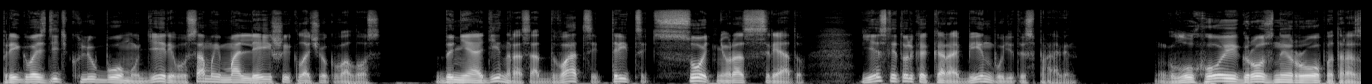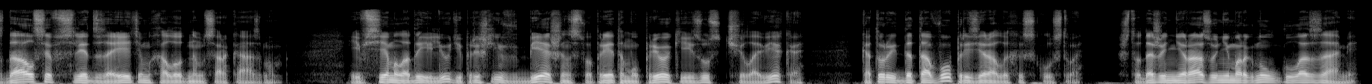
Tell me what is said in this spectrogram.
пригвоздить к любому дереву самый малейший клочок волос. Да не один раз, а двадцать, тридцать, сотню раз сряду, если только карабин будет исправен. Глухой и грозный ропот раздался вслед за этим холодным сарказмом. И все молодые люди пришли в бешенство при этом упреке из уст человека — который до того презирал их искусство, что даже ни разу не моргнул глазами,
